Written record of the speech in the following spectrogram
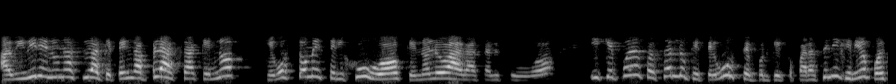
a vivir en una ciudad que tenga playa, que no que vos tomes el jugo, que no lo hagas al jugo, y que puedas hacer lo que te guste, porque para ser ingeniero, pues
